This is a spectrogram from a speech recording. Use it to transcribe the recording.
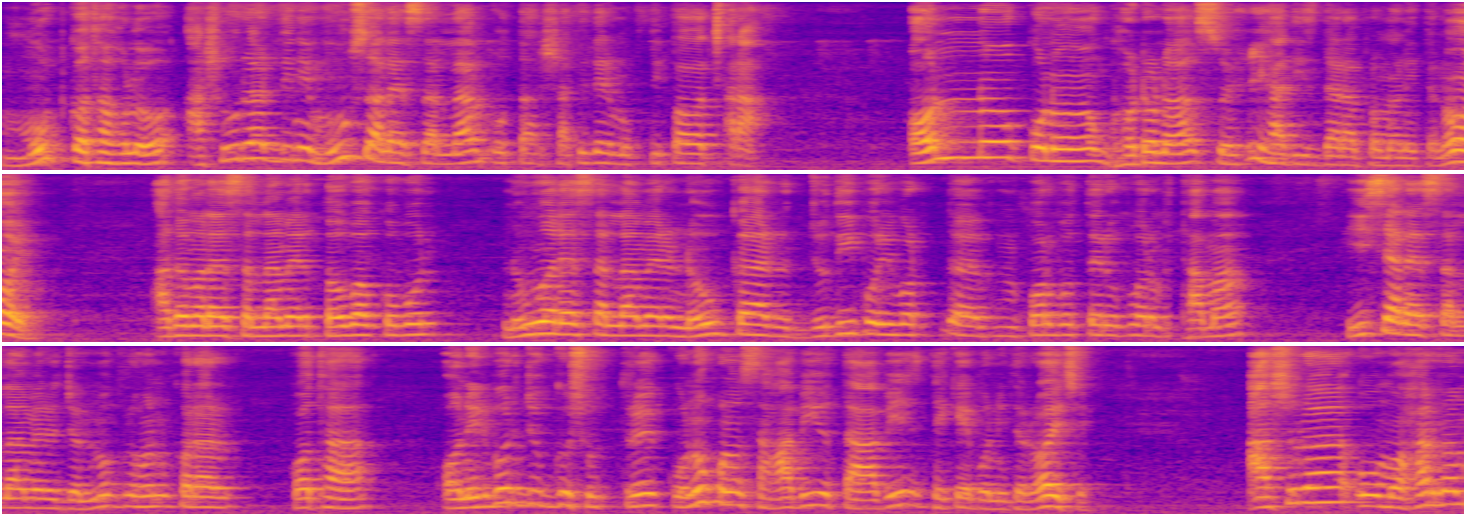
মোট কথা হলো আশুরার দিনে মুসা আলাহিসাল্লাম ও তার সাথীদের মুক্তি পাওয়া ছাড়া অন্য কোনো ঘটনা সহি হাদিস দ্বারা প্রমাণিত নয়। আদম আলাহিসাল্লামের তৌবা কবুল, নূহ আলাইসাল্লামের নৌকার যদি পরিবর্তন পর্বতের উপর থামা, ঈসা আলাইসাল্লামের জন্মগ্রহণ করার কথা অনির্ভরযোগ্য সূত্রে কোনো কোনো সাহাবি ও তাবি থেকে বর্ণিত রয়েছে। আশুরা ও মহারম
